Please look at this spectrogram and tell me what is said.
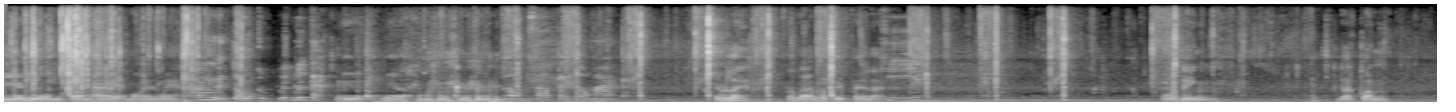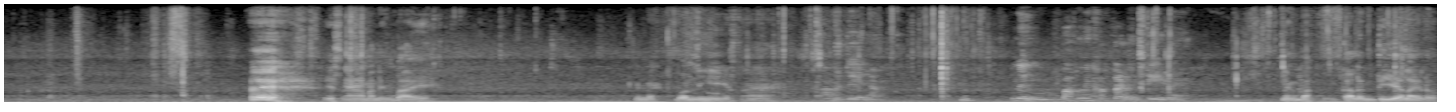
ดีก็อยู่ตอนท้ายอะหมอยรู้ไหมต้องอยู่โจ๊กลึกๆอะเออไม่เอาลองซับไปซับมาไม่เป็นไรก็ตามสเต็ปไปแหละจี๊ดโอเด้งดากอนเอ้ย SR มาหนึ่งใบเห็นไหมบอนนี่ SR เอาดีนะ หึหนึ่งบล็อกนี่เขาการันตีเลยหนึ่งบักการันตีอะไรเหรอ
